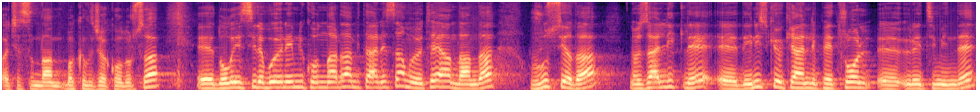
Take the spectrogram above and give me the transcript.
açısından bakılacak olursa. E, dolayısıyla bu önemli konulardan bir tanesi ama öte yandan da Rusya'da özellikle e, deniz kökenli petrol e, üretiminde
